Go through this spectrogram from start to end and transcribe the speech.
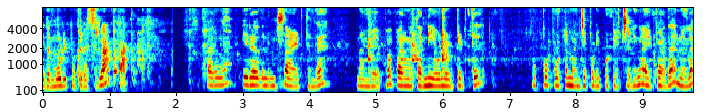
இதை மூடி போட்டு வச்சிடலாம் பார்க்கலாம். பாருங்கள் இருபது நிமிஷம் ஆகிடுதுங்க நம்ம எப்போ பாருங்கள் தண்ணி எவ்வளோ விட்டு எடுத்து உப்பு போட்டு மஞ்சள் பொடி போட்டு வச்சோங்களா இப்போ அதை நல்லா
